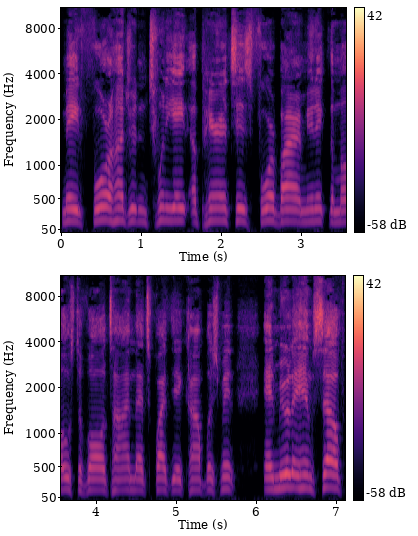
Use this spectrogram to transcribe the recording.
made 428 appearances for Bayern Munich, the most of all time. That's quite the accomplishment. And Müller himself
